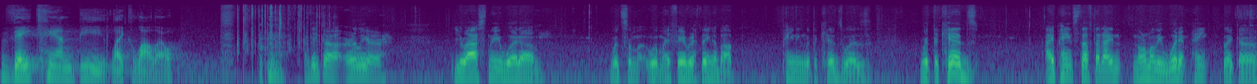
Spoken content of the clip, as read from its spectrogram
they can be like Lalo. I think uh, earlier you asked me what, um, what, some, what my favorite thing about painting with the kids was. With the kids, I paint stuff that I normally wouldn't paint, like uh,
